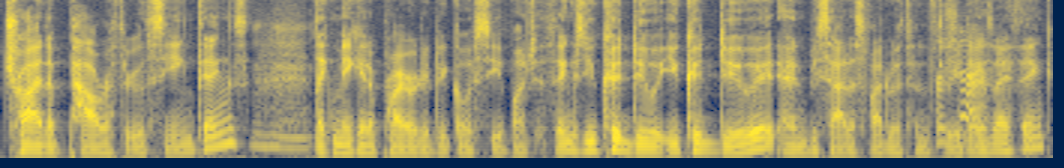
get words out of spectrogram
try to power through seeing things mm-hmm. like make it a priority to go see a bunch of things. You could do it you could do it and be satisfied within three sure. days i think.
